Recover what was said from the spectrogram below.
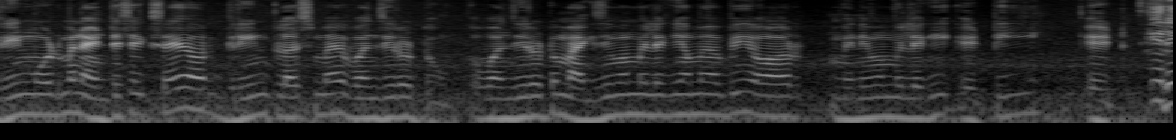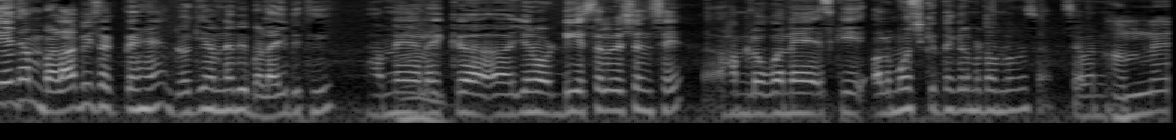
ग्रीन मोड में 96 है और ग्रीन प्लस में 102 तो 102 मैक्सिमम मिलेगी हमें अभी और मिनिमम मिलेगी 88 इसकी रेंज हम बढ़ा भी सकते हैं जो कि हमने भी बढ़ाई भी थी। हमने लाइक यू नो डीएसएलरेशन से हम लोगों ने इसकी ऑलमोस्ट कितने किलोमीटर हम लोगों ने सेवन हमने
